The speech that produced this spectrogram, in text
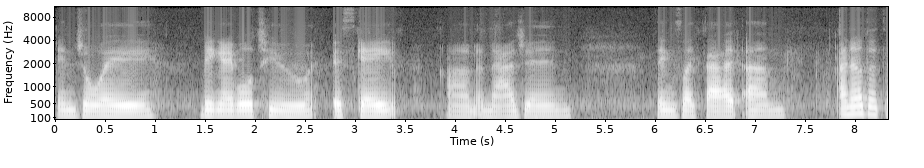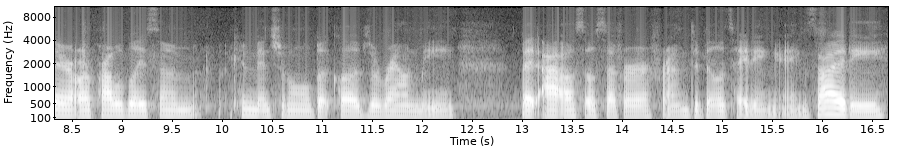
enjoy being able to escape um, imagine, things like that. Um, I know that there are probably some conventional book clubs around me, but I also suffer from debilitating anxiety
